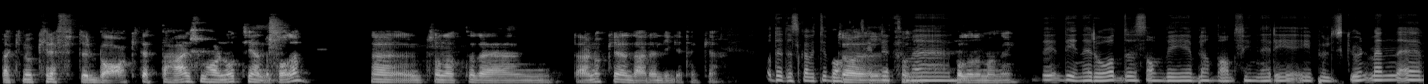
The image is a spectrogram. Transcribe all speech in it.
det er ikke noe krefter bak dette her som har noe å tjene på det. Eh, sånn at det, det er nok der det ligger, tenker jeg. Og dette skal vi tilbake til, dette med dine råd som vi bl.a. finner i, i Pulskuren. Men eh,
